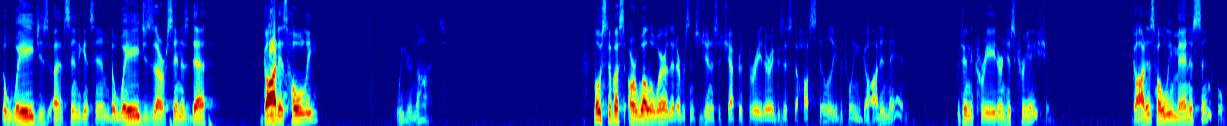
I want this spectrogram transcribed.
The wages uh, have sinned against him. The wages of our sin is death. God is holy. We are not. Most of us are well aware that ever since Genesis chapter 3, there exists a hostility between God and man, between the Creator and His creation. God is holy, man is sinful.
